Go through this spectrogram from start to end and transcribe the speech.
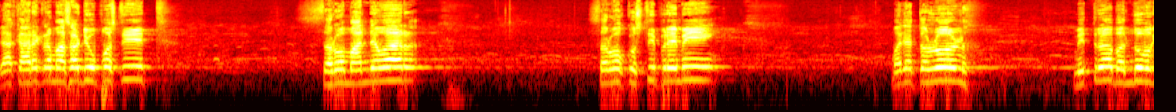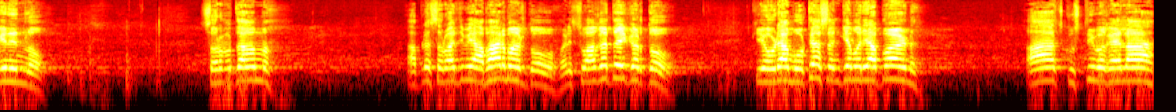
या कार्यक्रमासाठी उपस्थित सर्व मान्यवर सर्व कुस्तीप्रेमी माझ्या तरुण मित्र बंधू भगिनींनो सर्वप्रथम आपल्या सर्वांचे मी आभार मानतो आणि स्वागतही करतो की एवढ्या मोठ्या संख्येमध्ये आपण आज कुस्ती बघायला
